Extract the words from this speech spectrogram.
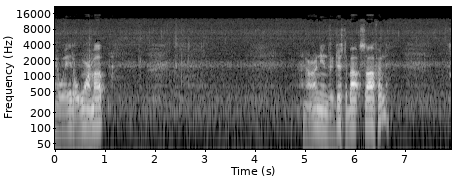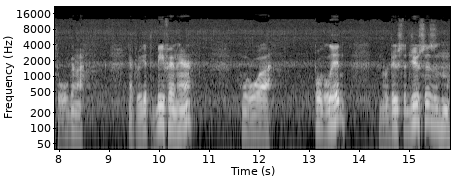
That way it'll warm up. And our onions are just about softened. So we're gonna, after we get the beef in here, we'll uh, pull the lid and reduce the juices and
